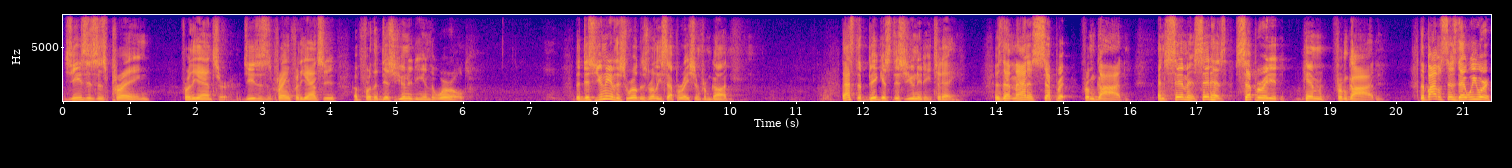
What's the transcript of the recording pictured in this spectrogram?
Jesus is praying for the answer. Jesus is praying for the answer for the disunity in the world. The disunity of this world is really separation from God. That's the biggest disunity today, is that man is separate from God. And sin, sin has separated him from God. The Bible says that we were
